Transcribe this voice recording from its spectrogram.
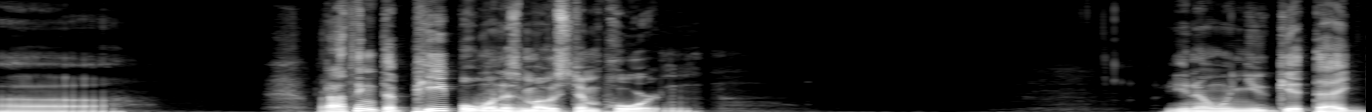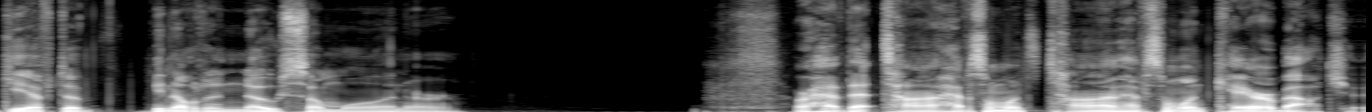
uh, but I think the people one is most important. You know, when you get that gift of being able to know someone, or or have that time, have someone's time, have someone care about you.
